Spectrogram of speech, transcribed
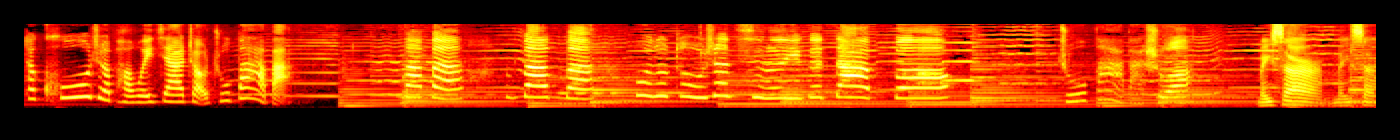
他哭着跑回家找猪爸爸：“爸爸，爸爸，我的头上起了一个大包。”猪爸爸说：“没事儿，没事儿。”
